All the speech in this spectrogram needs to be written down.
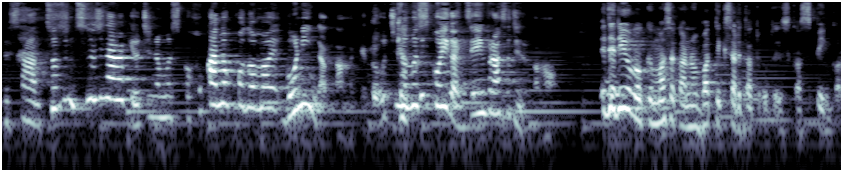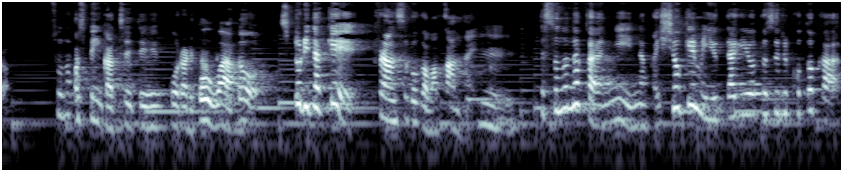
でさ通じ通じないわけうちの息子他の子供5人だったんだけどうちの息子以外全員フランス人だったので、リュウマくんまさかの抜擢されたってことですか？スペインから。その子スペインから連れてこられたんだけど、一人だけフランス語がわかんない。うん。で、その中になんか一生懸命言ってあげようとすることか、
